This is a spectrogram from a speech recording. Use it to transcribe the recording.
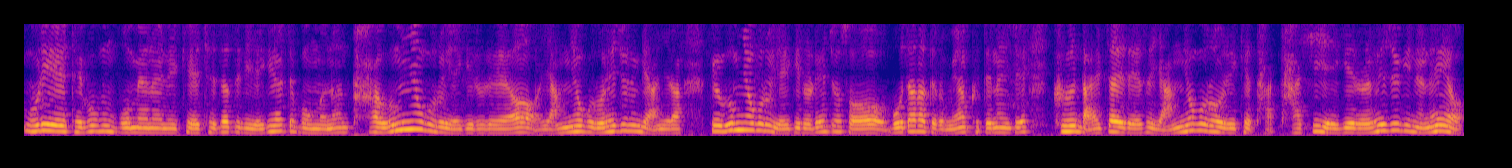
우리 대부분 보면은 이렇게 제자들이 얘기할 때 보면은 다 음력으로 얘기를 해요. 양력으로 해주는 게 아니라 그 음력으로 얘기를 해줘서 못 알아들으면 그때는 이제 그 날짜에 대해서 양력으로 이렇게 다 다시 얘기를 해주기는 해요.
